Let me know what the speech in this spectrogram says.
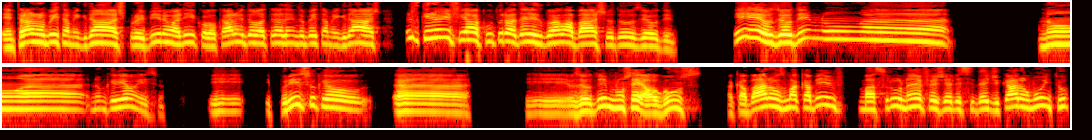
entraram no Beit HaMikdash, proibiram ali, colocaram idolatria dentro do Beit HaMikdash. Eles queriam enfiar a cultura deles goela abaixo dos Eudim. E os Eudim não, uh, não, uh, não queriam isso. E, e, por isso que eu, e os Eudim, não sei, alguns acabaram, os Maccabim, Masru Nefesh, eles se dedicaram muito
